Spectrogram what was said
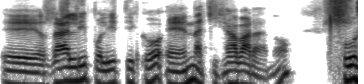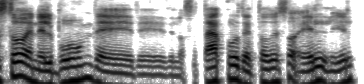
eh, rally político en Akihabara, ¿no? Justo en el boom de, de, los otakus, de todo eso, él, él,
